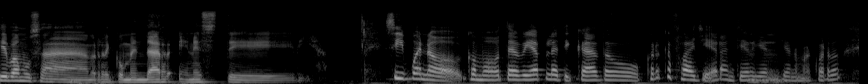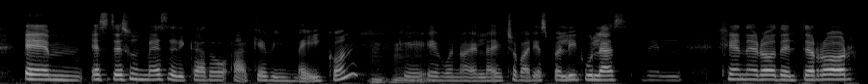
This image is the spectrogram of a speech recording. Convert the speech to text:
¿qué vamos a recomendar en este día? Sí, bueno, como te había platicado, creo que fue ayer, antier, ya, no me acuerdo. Em, este es un mes dedicado a Kevin Bacon, que, eh, bueno, él ha hecho varias películas del género del terror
